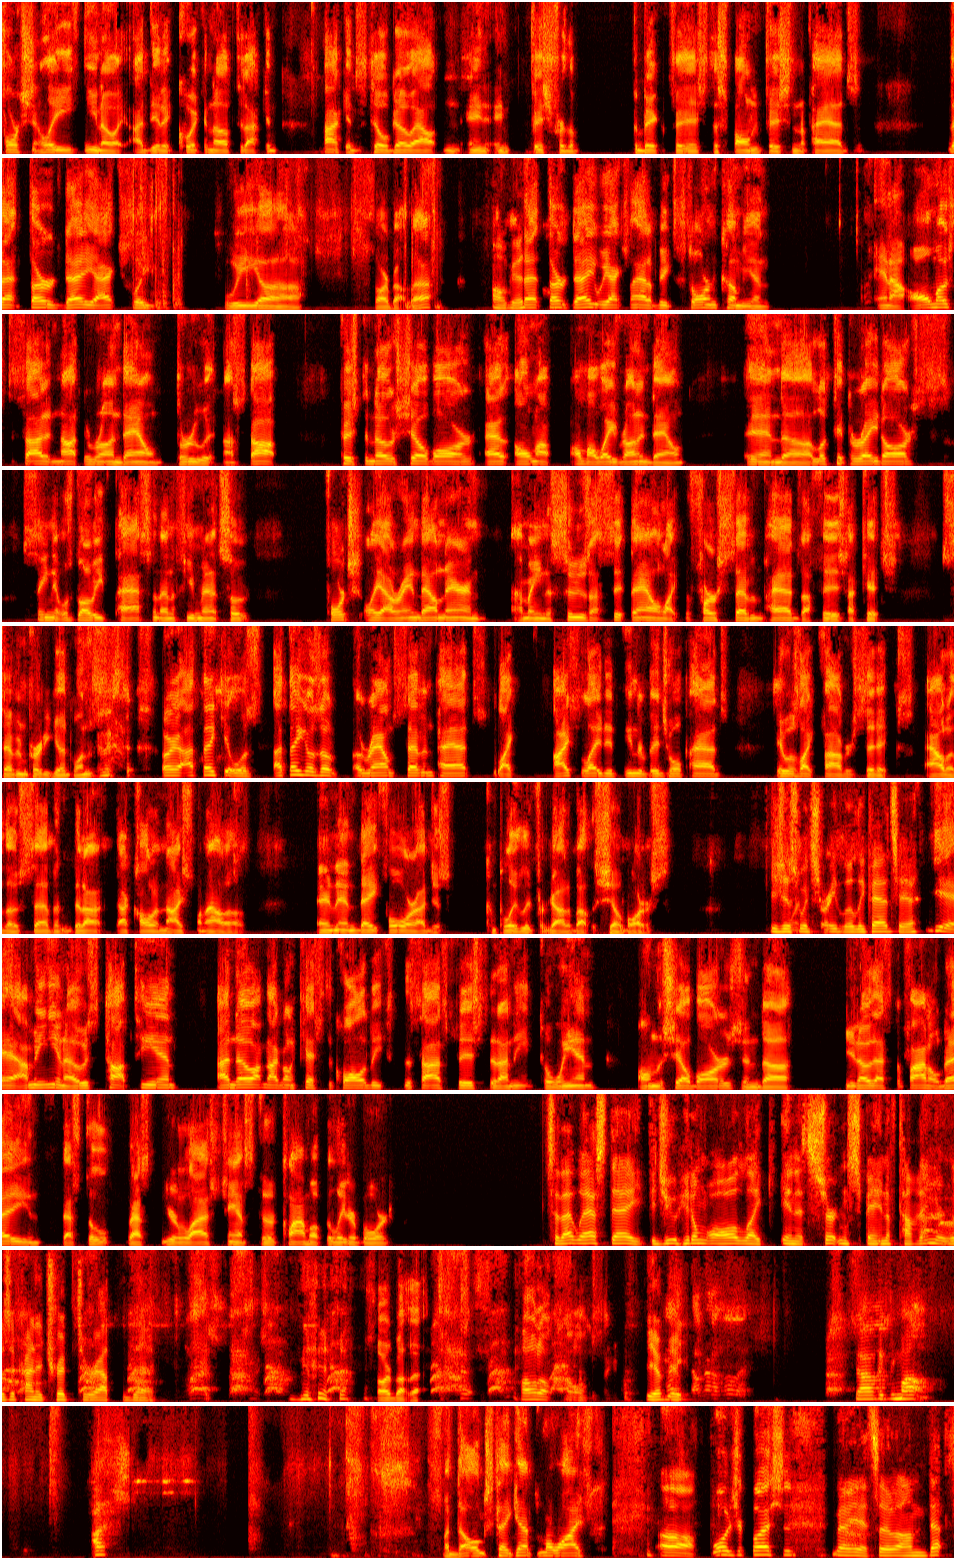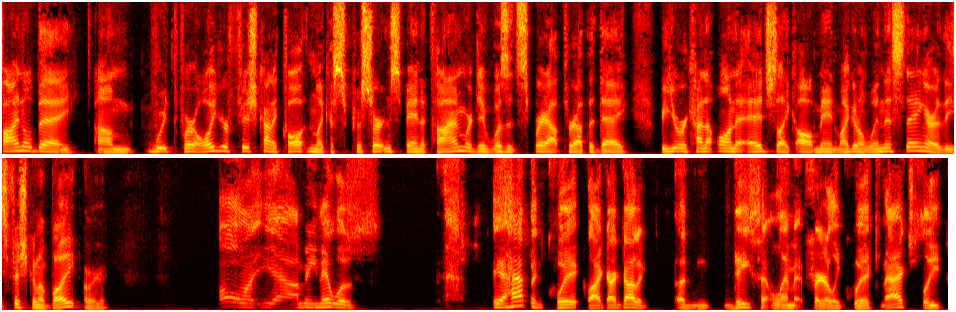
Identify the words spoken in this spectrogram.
fortunately, you know, I, I, did it quick enough that I could I could still go out and, and, and fish for the the big fish, the spawning fish in the pads. That third day, actually, we uh sorry about that. All good. That third day, we actually had a big storm come in, and I almost decided not to run down through it. I stopped, fished another shell bar as, on my on my way running down, and uh, looked at the radars seen it was going to be passing in a few minutes. So fortunately, I ran down there, and I mean, as soon as I sit down, like the first seven pads I fish, I catch seven pretty good ones. or I think it was, I think it was a, around seven pads, like isolated individual pads. It was like five or six out of those seven that I, I caught a nice one out of. And then day four, I just completely forgot about the shell bars. You just went straight lily pads, yeah. Yeah, I mean, you know, it's top ten. I know I'm not going to catch the quality, the size fish that I need to win on the shell bars, and uh, you know that's the final day, and that's the that's your last chance to climb up the leaderboard. So that last day, did you hit them all like in a certain span of time, or was it kind of tripped throughout the day? Sorry about that. hold on, hold on a second. Yep. Yep. Sound like your mom. I, my dogs take after my wife. Uh, what was your question? No, yeah. So, um, that final day, um, were, all your fish kind of caught in like a, a, certain span of time, or did was it spread out throughout the day? Where you were kind of on the edge, like, oh man, am I going to win this thing, or are these fish going to bite, or? Oh yeah, I mean it was. It happened quick. Like I got a, a decent limit fairly quick, and actually,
